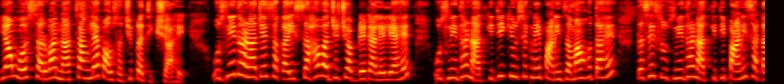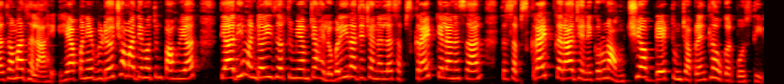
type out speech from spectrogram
यामुळे सर्वांना चांगल्या पावसाची प्रतीक्षा आहे. उसनी धरणाचे सकाळी सहा वाजेचे अपडेट आलेले आहेत. उसनी धरणात किती क्युसेकने पाणी जमा होत आहे? तसेच उजनी धरणात किती पाणी साठा जमा झाला आहे? हे आपण या व्हिडिओच्या माध्यमातून पाहूयात. त्याआधी मंडळी जर तुम्ही आमच्या हॅलोबळी राजा चॅनलला सबस्क्राईब केला नसाल तर सबस्क्राईब करा जेणेकरून आमची अपडेट तुमच्यापर्यंत लवकर पोहोचतील.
